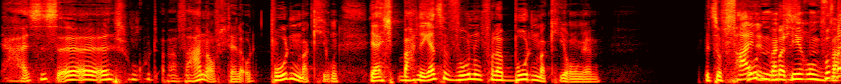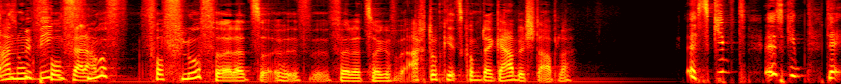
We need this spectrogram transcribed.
Ja, es ist äh, schon gut, aber Warnaufsteller und Bodenmarkierung. Ja, ich mache eine ganze Wohnung voller Bodenmarkierungen. Mit so Pfeilen. Bodenmarkierung, Warnung vor, Flur, vor Flurförderzeuge. Achtung, jetzt kommt der Gabelstapler. Es gibt, es gibt, der,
